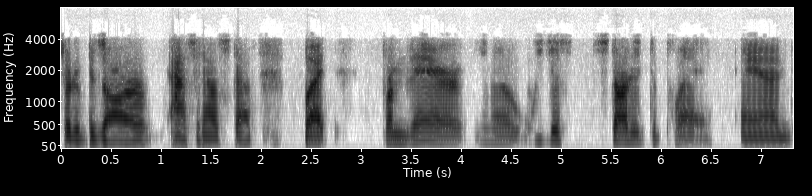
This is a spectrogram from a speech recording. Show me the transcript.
sort of bizarre acid house stuff. But from there you know we just started to play. And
